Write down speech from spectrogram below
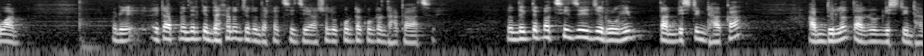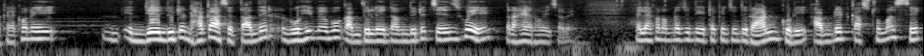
one মানে এটা আপনাদেরকে দেখানোর জন্য দেখাচ্ছি যে আসলে কোনটা কোনটা ঢাকা আছে। দেখতে পাচ্ছি যে যে রহিম, তার ডিস্ট্রিক্ট ঢাকা আবদুল্লাহ তার ডিস্ট্রিক্ট ঢাকা। এখন এই, যে দুইটা ঢাকা আছে, তাদের রহিম এবং আবদুল্লাহ নাম দুইটা চেঞ্জ হয়ে রাহান হয়ে যাবে। তাহলে এখন আমরা যদি এটাকে যদি রান করি update customer set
